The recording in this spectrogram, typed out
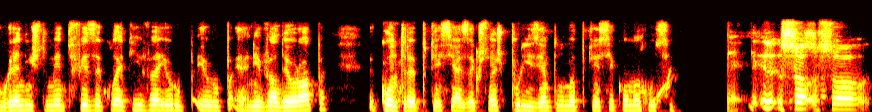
o grande instrumento de defesa coletiva a nível da Europa contra potenciais agressões, por exemplo, uma potência como a Rússia. Só, só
